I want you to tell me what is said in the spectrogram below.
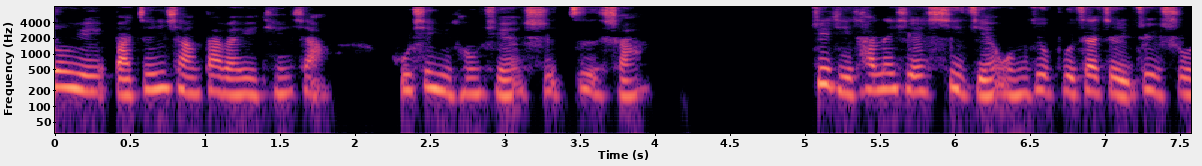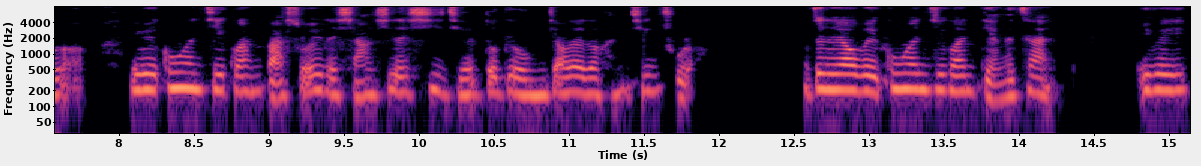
终于把真相大白于天下，胡鑫宇同学是自杀。具体他那些细节，我们就不在这里赘述了，因为公安机关把所有的详细的细节都给我们交代的很清楚了。我真的要为公安机关点个赞，因为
